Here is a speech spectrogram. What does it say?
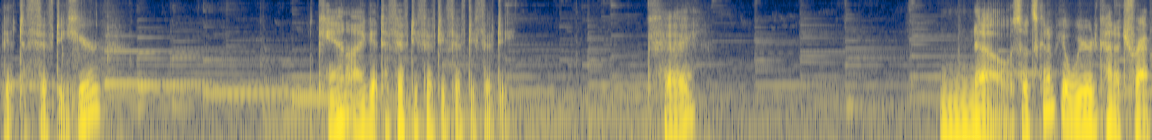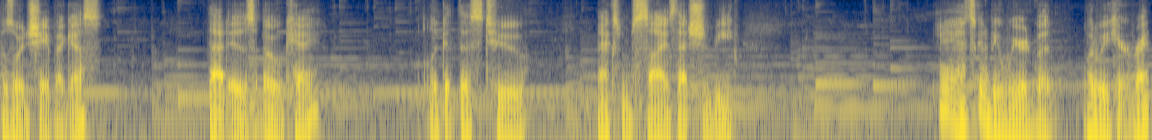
Get to 50 here. Can I get to 50, 50, 50, 50? Okay. No. So it's going to be a weird kind of trapezoid shape, I guess. That is okay. Look at this to maximum size. That should be... Yeah, it's going to be weird, but what do we care, right?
